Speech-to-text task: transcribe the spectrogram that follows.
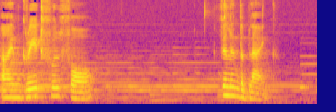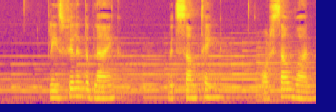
I am grateful for fill in the blank. Please fill in the blank with something or someone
